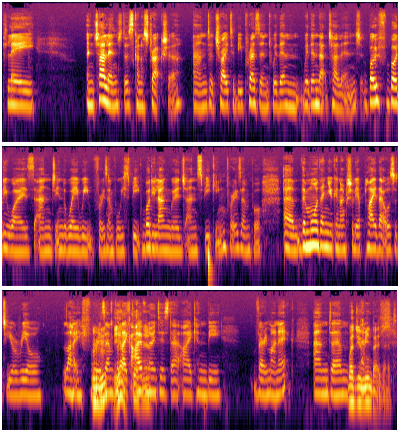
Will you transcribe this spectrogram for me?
play and challenge this kind of structure and to try to be present within within that challenge both body wise and in the way we for example we speak body language and speaking for example um, the more then you can actually apply that also to your real life for example Yeah, like course, i've yeah. noticed that i can be very manic and um, what do you mean by that?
